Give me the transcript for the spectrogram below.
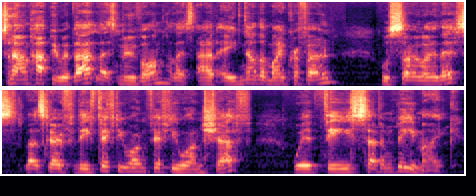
So now I'm happy with that. Let's move on. Let's add another microphone. We'll solo this. Let's go for the 5151 Chef with the 7B mic.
